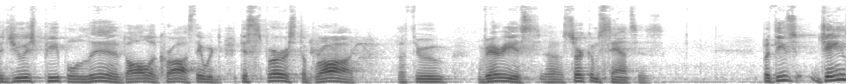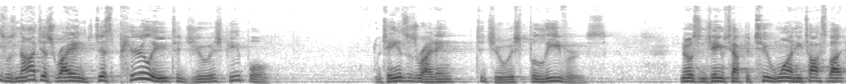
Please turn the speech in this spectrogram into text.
the Jewish people lived all across. They were dispersed abroad uh, through various uh, circumstances. But these, James was not just writing just purely to Jewish people. James was writing to Jewish believers. Notice in James chapter 2, 1, he talks about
